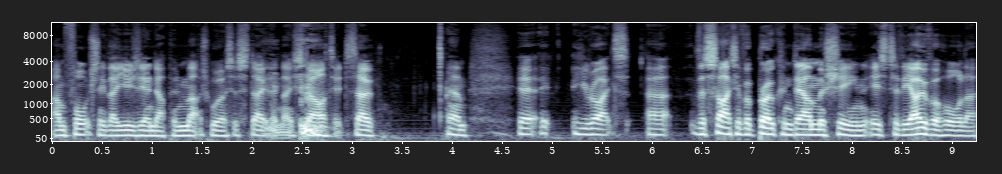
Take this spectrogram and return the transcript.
Unfortunately, they usually end up in much worse state than they started. So, Um, uh, he writes, uh, "The sight of a broken down machine is to the overhauler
